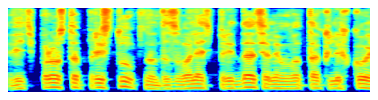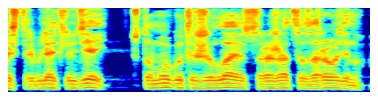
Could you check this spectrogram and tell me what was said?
Ведь просто преступно дозволять предателям вот так легко истреблять людей, что могут и желают сражаться за родину.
